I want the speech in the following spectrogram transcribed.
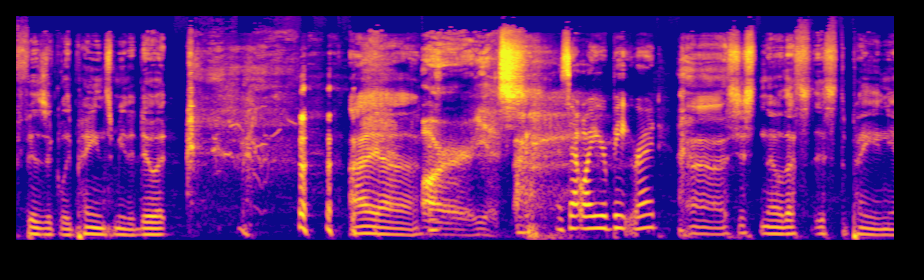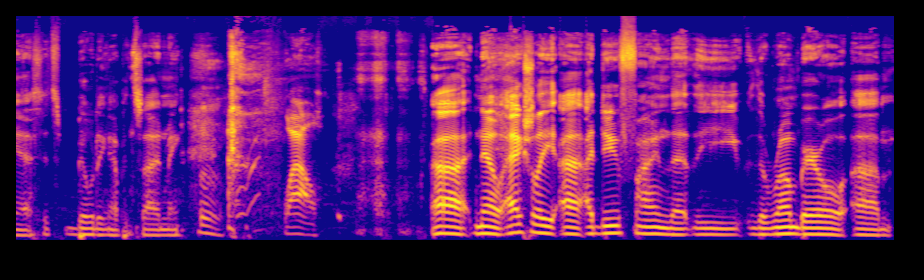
physically pains me to do it. I uh, R, yes. is that why you're beat red uh, it's just no. That's it's the pain. Yes, it's building up inside me. wow. Uh, no, actually, uh, I do find that the the rum barrel um,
